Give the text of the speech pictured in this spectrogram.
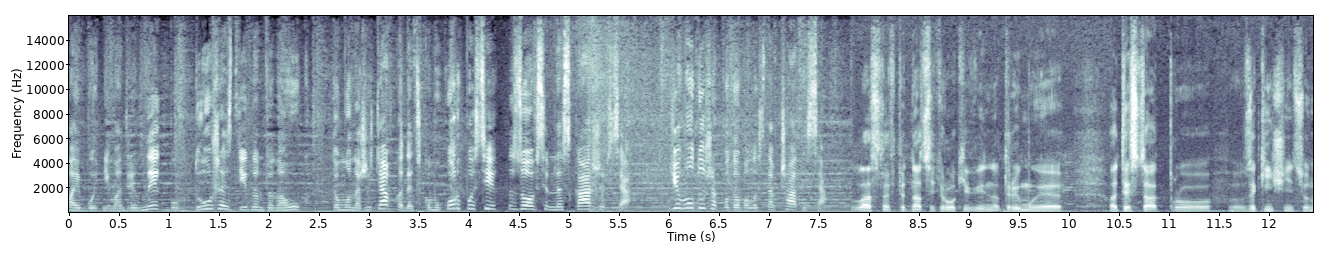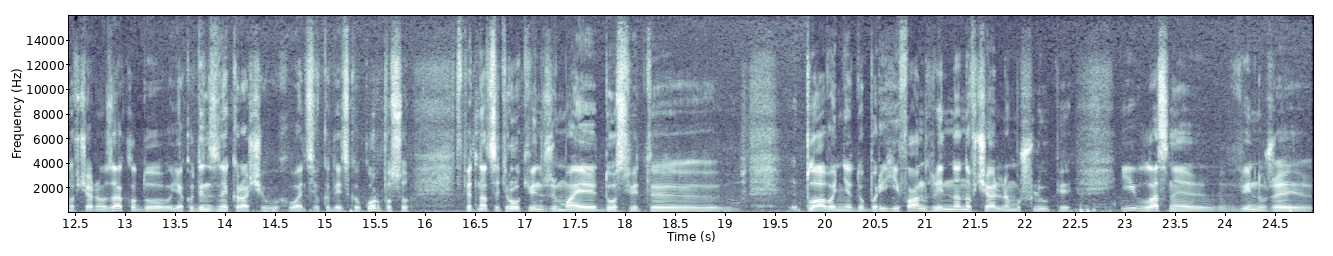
майбутній мандрівник був дуже здібним до наук, тому на життя в кадетському корпусі зовсім не скаржився. Йому дуже подобалось навчатися. Власне, в 15 років він отримує атестат про закінчення цього навчального закладу як один з найкращих вихованців кадетського корпусу. В 15 років він вже має досвід е, плавання до берегів Англії на навчальному шлюпі. І, власне, він уже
